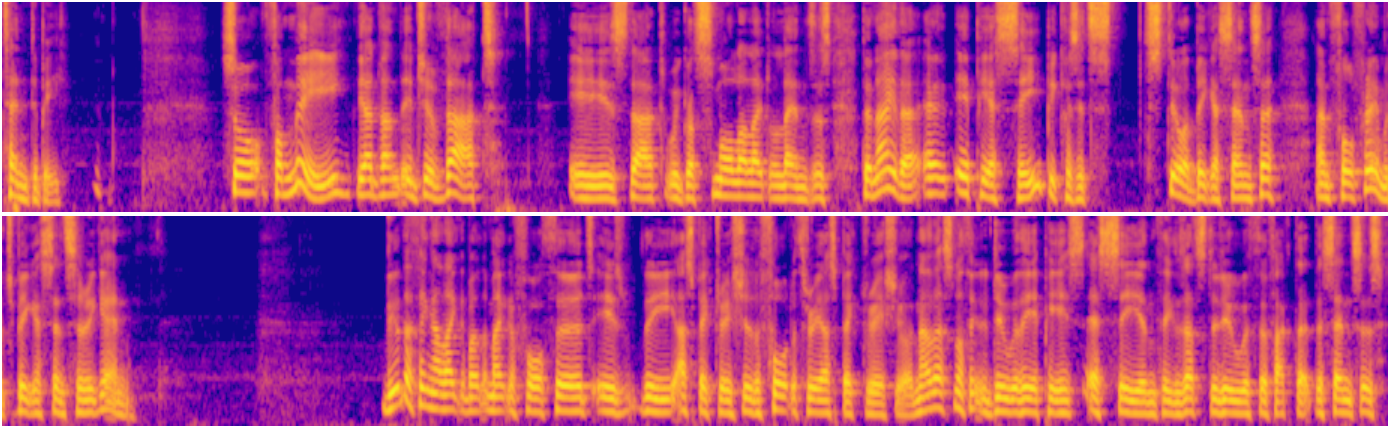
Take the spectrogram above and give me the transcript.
Tend to be. So for me, the advantage of that is that we've got smaller lighter lenses than either APS-C because it's still a bigger sensor and full frame which bigger sensor again. The other thing I like about the Micro Four Thirds is the aspect ratio, the 4 to 3 aspect ratio. Now that's nothing to do with APS-C and things, that's to do with the fact that the sensor's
